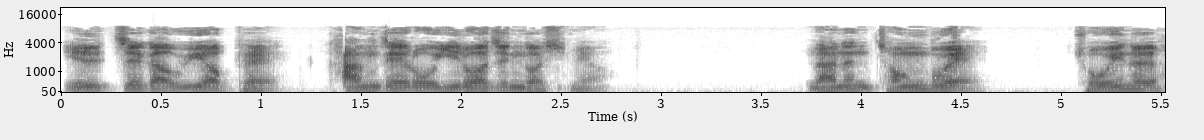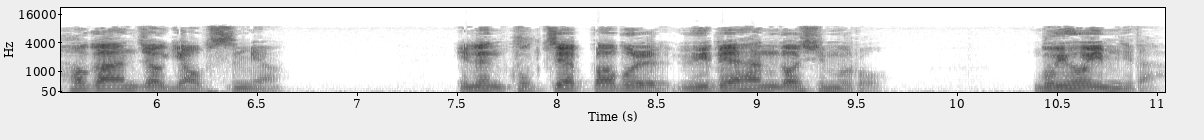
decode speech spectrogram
일제가 위협해 강제로 이루어진 것이며 나는 정부에 조인을 허가한 적이 없으며 이는 국제법을 위배한 것이므로 무효입니다.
